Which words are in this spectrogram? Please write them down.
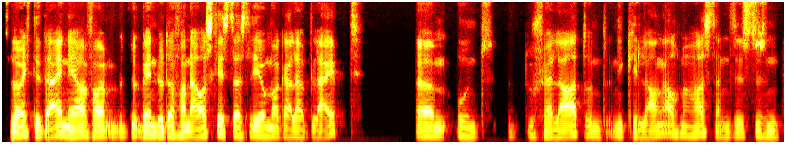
Es leuchtet ein, ja, vor allem, wenn du davon ausgehst, dass Leo Magalla bleibt ähm, und du Verlat und Niki Lang auch noch hast, dann ist das ein,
